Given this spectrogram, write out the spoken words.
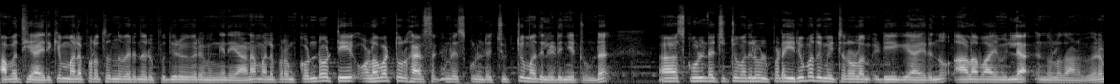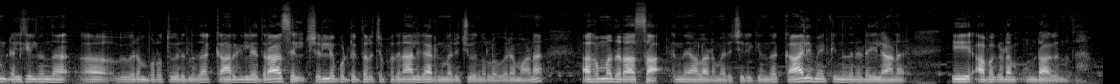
അവധിയായിരിക്കും. മലപ്പുറത്തു നിന്ന് വരുന്ന ഒരു പുതിയൊരു വിവരം ഇങ്ങനെയാണ്. മലപ്പുറം കൊണ്ടോട്ടി ഒളവട്ടൂർ ഹയർ സെക്കൻഡറി സ്കൂളിന്റെ ചുറ്റുമതിൽ ഇടിഞ്ഞിട്ടുണ്ട്. സ്കൂളിന്റെ ചുറ്റുമതിൽ ഉൾപ്പെടെ ഇരുപത് മീറ്ററോളം ഇടിയുകയായിരുന്നു. ആളപായമില്ല എന്നുള്ളതാണ് വിവരം. ഡൽഹിയിൽ നിന്ന് വിവരം പുറത്തു വരുന്നത് കാർഗിലെ ദ്രാസിൽ ഷെല്ല് പൊട്ടിത്തെറിച്ച് പതിനാലുകാരൻ മരിച്ചു എന്നുള്ള വിവരമാണ് അഹമ്മദ് റാസ എന്നയാളാണ് മരിച്ചിരിക്കുന്നത്. കാലിമേക്കുന്നതിനിടയിലാണ് ഈ അപകടം ഉണ്ടാകുന്നത്.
